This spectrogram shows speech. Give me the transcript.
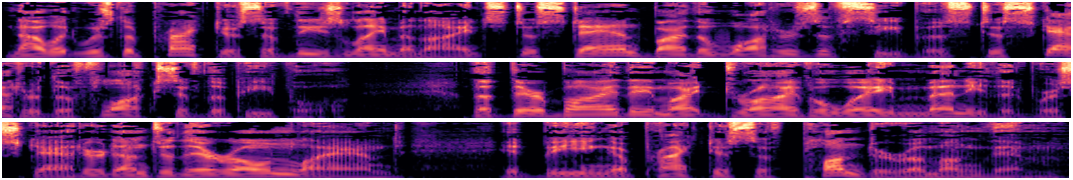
Now it was the practice of these Lamanites to stand by the waters of Sebus to scatter the flocks of the people, that thereby they might drive away many that were scattered unto their own land, it being a practice of plunder among them.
